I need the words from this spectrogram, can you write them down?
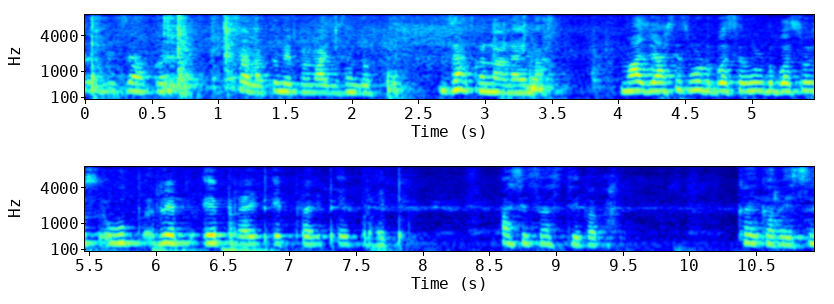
तर मी झाकण चला तुम्ही पण माझ्या सांगतो झाकण आणायला. माझे अशीच उठ बस उठ बसूस उप रेप एप राईट एप राईट एप राईट. अशीच असते बघा. काय करायचं?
